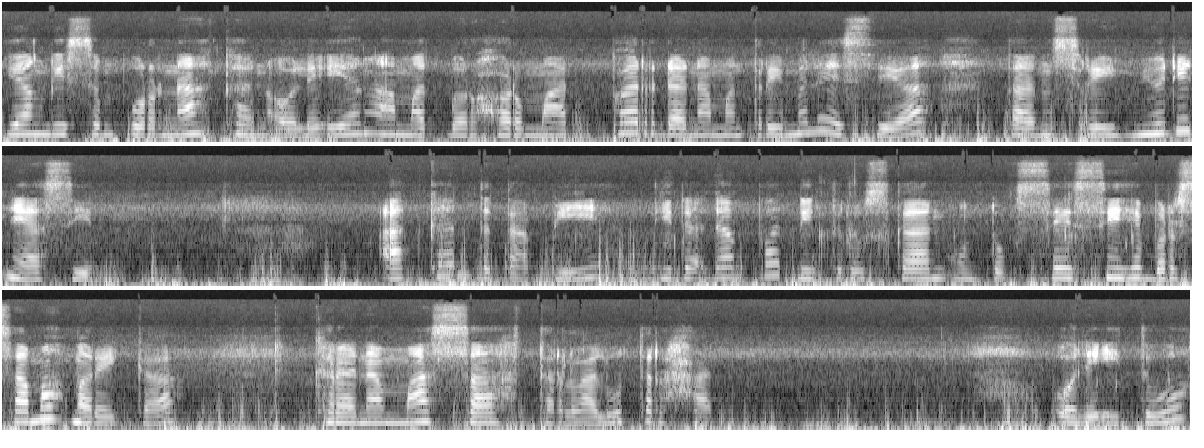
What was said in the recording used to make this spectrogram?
yang disempurnakan oleh Yang Amat Berhormat Perdana Menteri Malaysia Tan Sri Muhyiddin Yassin. Akan tetapi tidak dapat diteruskan untuk sesi bersama mereka kerana masa terlalu terhad. Oleh itu,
